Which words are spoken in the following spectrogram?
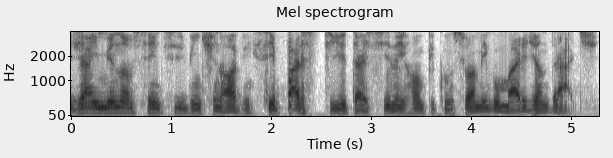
Já em 1929, separa-se de Tarsila e rompe com seu amigo Mário de Andrade.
